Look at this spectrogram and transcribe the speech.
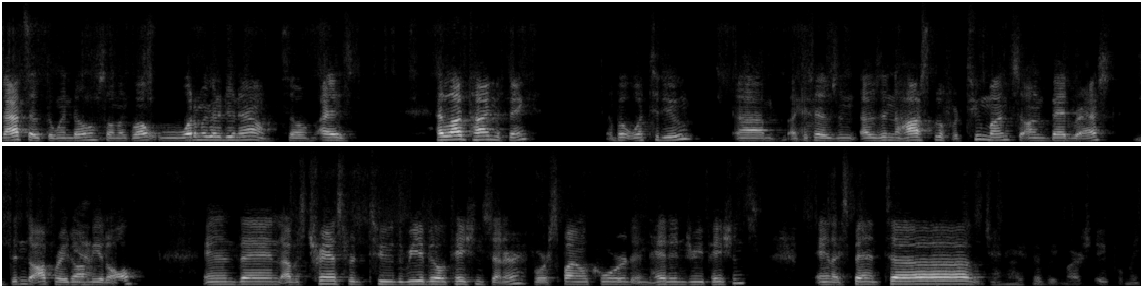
that's out the window. So I'm like, well, what am I gonna do now? So I was had a lot of time to think about what to do. Um, like I said, I was in I was in the hospital for two months on bed rest. Didn't operate on me at all, And then I was transferred to the rehabilitation center for spinal cord and head injury patients. And I spent uh, January, February, March, April, May,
